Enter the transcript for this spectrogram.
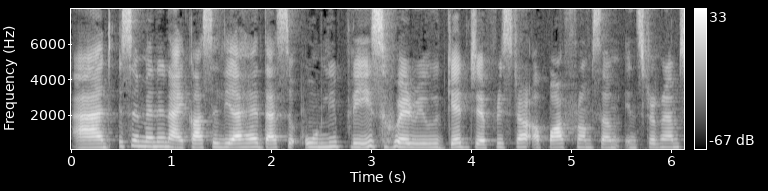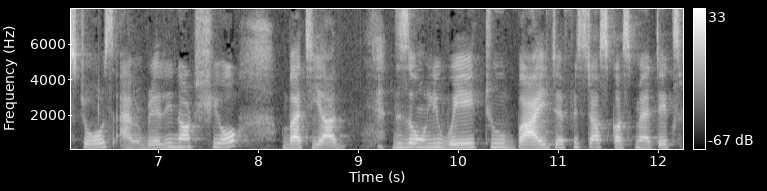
and इसे मैंने नायका से लिया है that's the only place where you will get Jeffree Star apart from some Instagram stores I'm really not sure but yeah this is only way to buy Jeffree Star cosmetics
